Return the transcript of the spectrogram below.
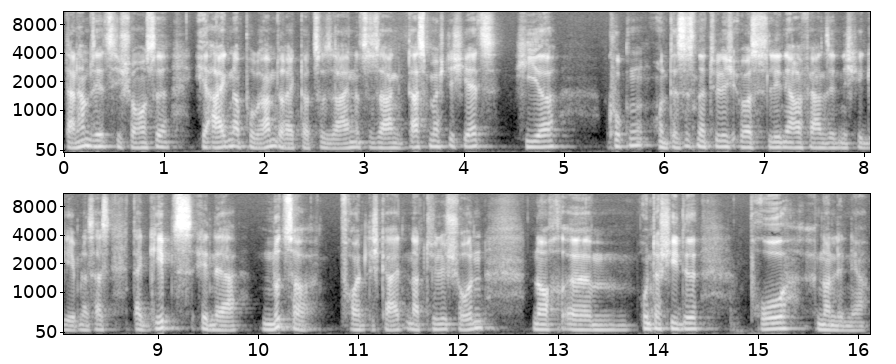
dann haben sie jetzt die Chance, ihr eigener Programmdirektor zu sein und zu sagen, das möchte ich jetzt hier gucken. Und das ist natürlich über das lineare Fernsehen nicht gegeben. Das heißt, da gibt's in der Nutzerfreundlichkeit natürlich schon noch ähm, Unterschiede pro Nonlinear.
